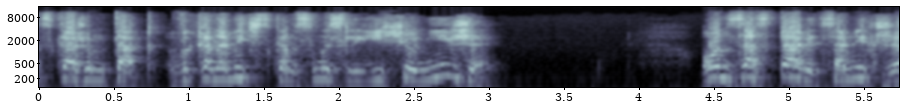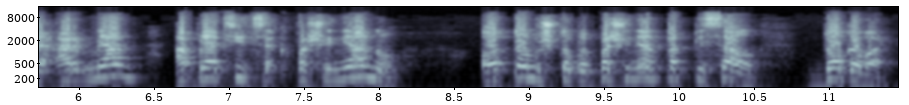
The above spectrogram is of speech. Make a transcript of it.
скажем так, в экономическом смысле еще ниже, он заставит самих же армян обратиться к Пашиняну о том, чтобы Пашинян подписал договор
